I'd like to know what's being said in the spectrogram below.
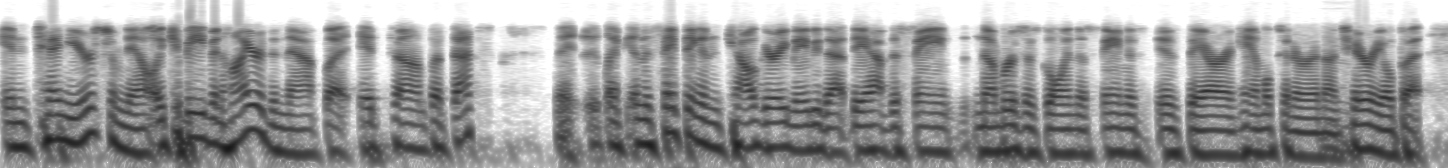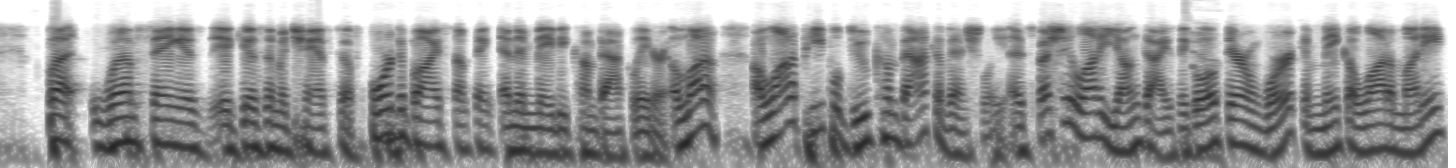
in ten years from now. It could be even higher than that, but it um, but that's like and the same thing in Calgary. Maybe that they have the same numbers as going the same as, as they are in Hamilton or in mm-hmm. Ontario, but but what I'm saying is it gives them a chance to afford to buy something and then maybe come back later. A lot of a lot of people do come back eventually, especially a lot of young guys. They go out there and work and make a lot of money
